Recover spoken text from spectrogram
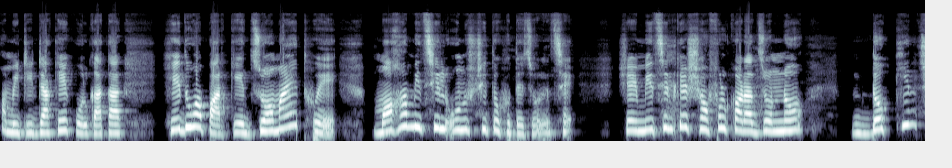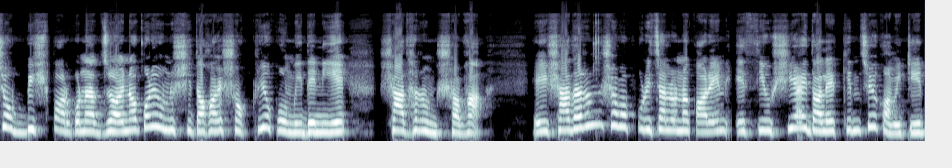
কমিটির ডাকে কলকাতার হেদুয়া পার্কে জমায়েত হয়ে মহামিছিল অনুষ্ঠিত হতে চলেছে। সেই মিছিলকে সফল করার জন্য দক্ষিণ চব্বিশ পরগনার জয়নগরে অনুষ্ঠিত হয় সক্রিয় কর্মীদের নিয়ে সাধারণ সভা। এই সাধারণ সভা পরিচালনা করেন এসইউসিআই দলের কেন্দ্রীয় কমিটির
